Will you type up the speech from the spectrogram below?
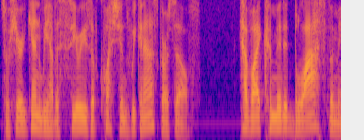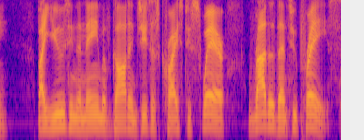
So here again, we have a series of questions we can ask ourselves. Have I committed blasphemy by using the name of God and Jesus Christ to swear rather than to praise?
